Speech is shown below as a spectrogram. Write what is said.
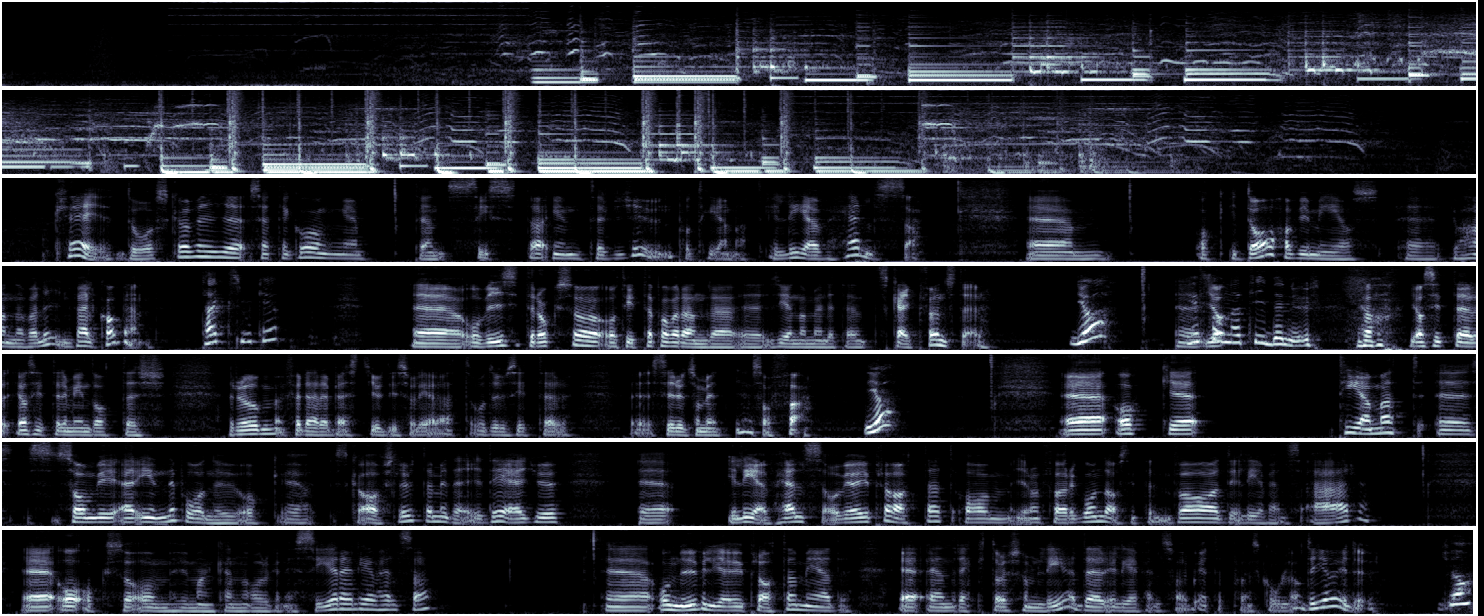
Okej, då ska vi eh, sätta igång eh, den sista intervjun på temat elevhälsa. Ehm, och idag har vi med oss eh, Johanna Wallin. Välkommen! Tack så mycket! Och vi sitter också och tittar på varandra genom en liten Skype-fönster. Ja, det är sådana jag, tider nu. Ja, jag sitter, jag sitter i min dotters rum, för där är bäst ljudisolerat. Och du sitter, ser ut som en, en soffa. Ja, Eh, och eh, temat eh, som vi är inne på nu och eh, ska avsluta med dig, det är ju eh, elevhälsa. Och vi har ju pratat om i de föregående avsnitten vad elevhälsa är. Eh, och också om hur man kan organisera elevhälsa. Eh, och nu vill jag ju prata med eh, en rektor som leder elevhälsoarbetet på en skola och det gör ju du. Ja.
